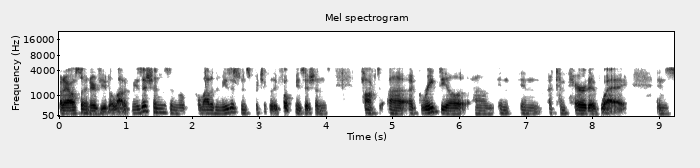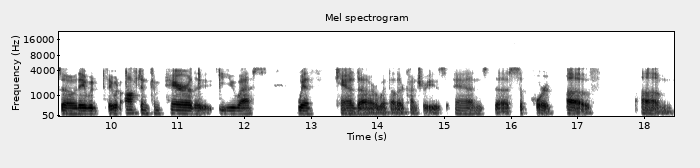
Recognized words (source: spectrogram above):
But I also interviewed a lot of musicians, and a lot of the musicians, particularly folk musicians, talked uh, a great deal um, in in a comparative way. And so they would they would often compare the U.S. with Canada or with other countries and the support of um,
